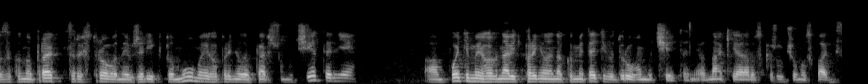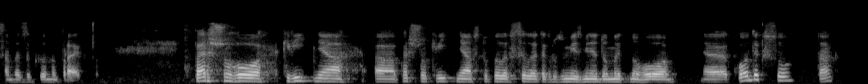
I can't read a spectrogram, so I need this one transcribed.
Законопроект зареєстрований вже рік тому. Ми його прийняли в першому читанні. А потім ми його навіть прийняли на комітеті в другому читанні. Однак я розкажу, в чому складність саме законопроекту. 1 квітня 1 квітня вступили в силу, я так розумію, зміни до митного е, кодексу, так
